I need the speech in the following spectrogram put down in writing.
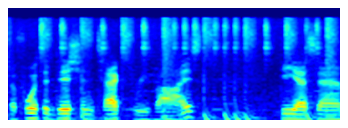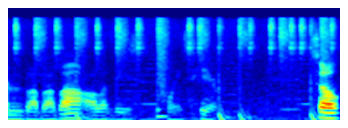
The fourth edition text revised, DSM, blah, blah, blah, all of these points here. So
